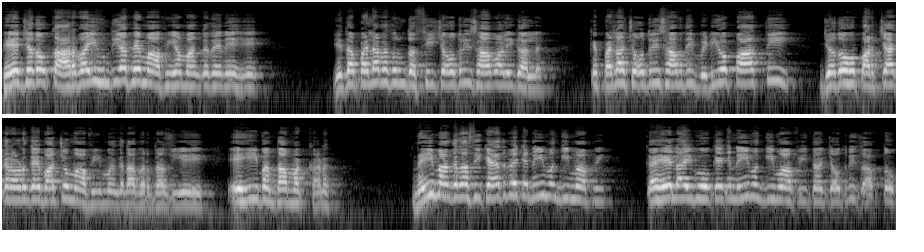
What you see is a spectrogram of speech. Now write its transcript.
ਫੇਰ ਜਦੋਂ ਕਾਰਵਾਈ ਹੁੰਦੀ ਆ, ਫੇਰ ਮਾਫੀਆਂ ਮੰਗਦੇ ਨੇ ਇਹ। ਜਿੱਦਾਂ ਪਹਿਲਾਂ ਮੈਂ ਤੁਹਾਨੂੰ ਦੱਸੀ ਚੌਧਰੀ ਸਾਹਿਬ ਵਾਲੀ ਗੱਲ, ਕਿ ਪਹਿਲਾਂ ਚੌਧਰੀ ਸਾਹਿਬ ਦੀ ਵੀਡੀਓ ਪਾਤੀ, ਜਦੋਂ ਉਹ ਪਰਚਾ ਕਰਾਉਣ ਗਏ, ਬਾਅਦ ਚੋਂ ਮਾਫੀ ਮੰਗਦਾ ਫਿਰਦਾ ਸੀ ਇਹ। ਇਹੀ ਬੰਦਾ ਮੱਖਣ। ਨਹੀਂ ਮੰਗਦਾ ਸੀ, ਕਹਿ ਦੇਵੇ ਕਿ ਨਹੀਂ ਮੰਗੀ ਮਾਫੀ। ਕਹੇ ਲਾਈਵ ਹੋ ਕੇ ਕਿ ਨਹੀਂ ਮੰਗੀ ਮਾਫੀ ਤਾਂ ਚੌਧਰੀ ਸਾਹਿਬ ਤੋਂ।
